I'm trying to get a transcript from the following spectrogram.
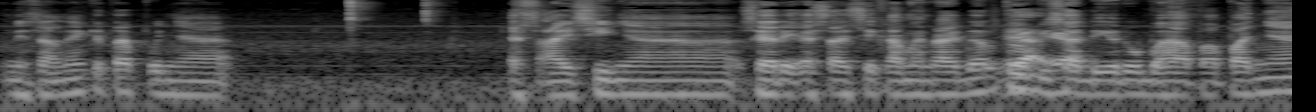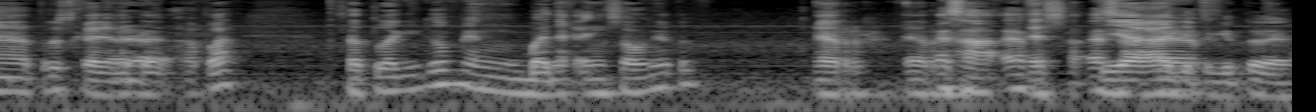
misalnya kita punya SIC-nya seri SIC Kamen Rider tuh Iya, bisa iya. dirubah apa-apanya terus kayak Iya. ada apa satu lagi gom yang banyak engselnya tuh R R SHF, S SHF. ya gitu-gitu ya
